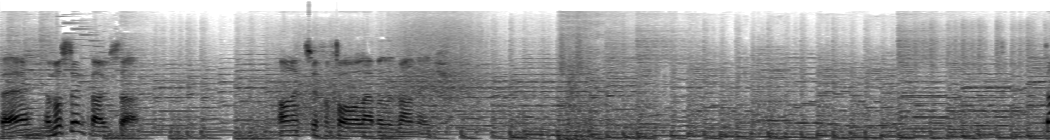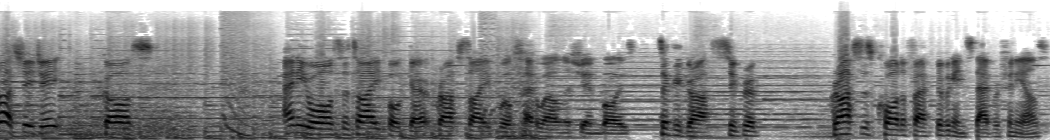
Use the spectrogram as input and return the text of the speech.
Fair. I must have been closer. Onix with a 4 level advantage. So that's GG. Course, any water type or grass type will fare well in the gym, boys. A grass. Super. Grass is quad effective against everything else.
